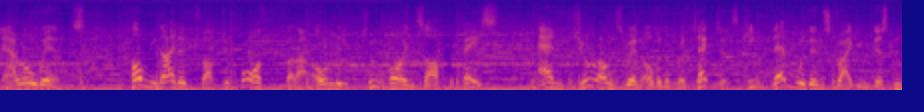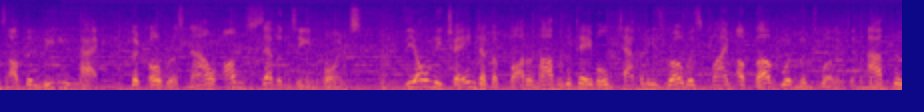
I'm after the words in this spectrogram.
narrow wins. Home United dropped to fourth, but are only two points off the pace. And Jurong's win over the Protectors keep them within striking distance of the leading pack the Cobras now on 17 points. The only change at the bottom half of the table, Tampines Rovers climb above Woodlands Wellington after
